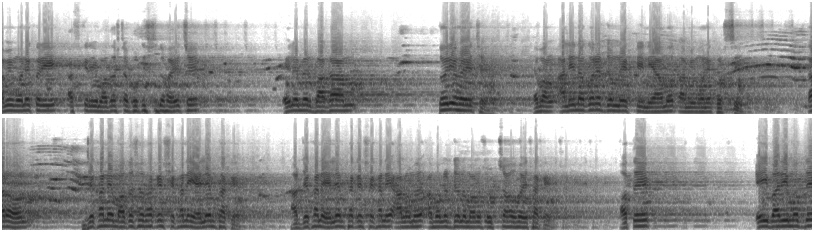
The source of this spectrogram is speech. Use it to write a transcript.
আমি মনে করি আজকের এই মাদ্রাসা প্রতিষ্ঠিত হয়েছে, এলেমের বাগান তৈরি হয়েছে এবং আলীনগরের জন্য একটি নিয়ামত আমি মনে করছি। কারণ যেখানে মাদ্রাসা থাকে, সেখানে এলেম থাকে, আর যেখানে এলেম থাকে, সেখানে আলমে, আমলের জন্য মানুষ উৎসাহ হয়ে থাকে। অতএব এই বাড়ির মধ্যে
